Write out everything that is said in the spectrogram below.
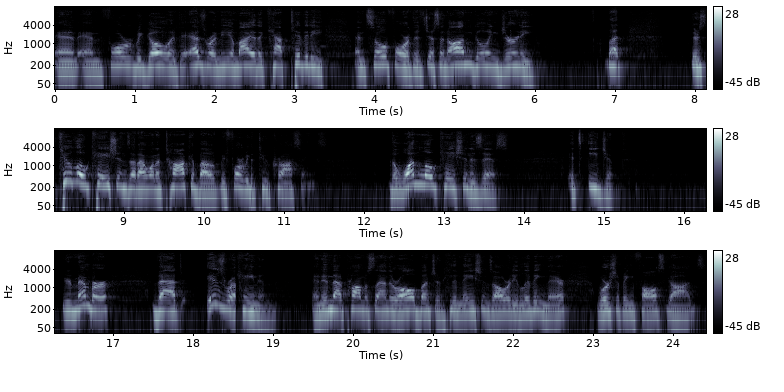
and, and forward we go into Ezra, Nehemiah, the captivity, and so forth. It's just an ongoing journey. But there's two locations that I want to talk about before we get to two crossings. The one location is this it's Egypt. You remember that Israel, Canaan, and in that promised land, there were all a bunch of heathen nations already living there, worshiping false gods.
